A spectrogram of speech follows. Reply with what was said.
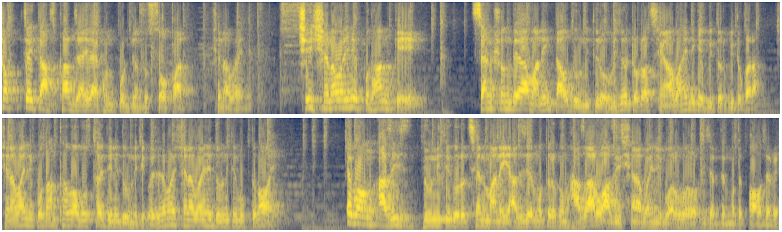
সবচাইতে আস্থার জায়গা এখন পর্যন্ত সোফার সেনাবাহিনী। সেই সেনাবাহিনীর প্রধানকে স্যাংশন দেওয়া মানেই তাও দুর্নীতির অভিযোগ টোটাল সেনাবাহিনীকে বিতর্কিত করা। সেনাবাহিনীর প্রধান থাকা অবস্থায় তিনি দুর্নীতি করেছেন মানে সেনাবাহিনী দুর্নীতিমুক্ত নয়। এবং আজিজ দুর্নীতি করেছেন মানে আজিজের মতো এরকম হাজারো আজিজ সেনাবাহিনী বড় বড় অফিসারদের মধ্যে পাওয়া যাবে।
